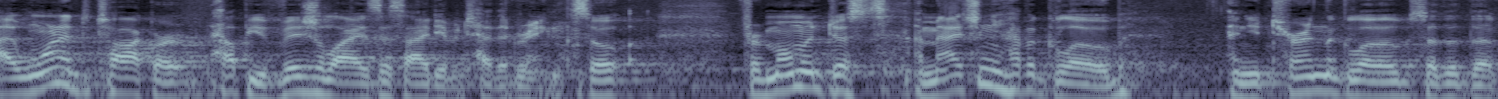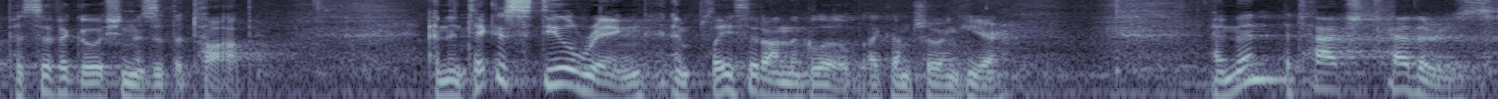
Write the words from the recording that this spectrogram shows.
I wanted to talk or help you visualize this idea of a tethered ring. So for a moment just imagine you have a globe and you turn the globe so that the Pacific Ocean is at the top. And then take a steel ring and place it on the globe like I'm showing here. And then attach tethers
